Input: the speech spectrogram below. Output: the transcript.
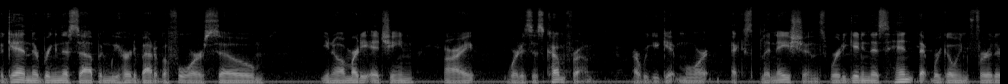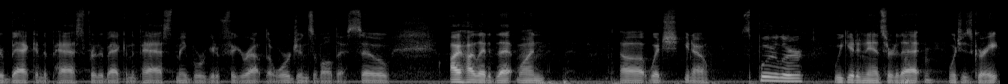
again? They're bringing this up, and we heard about it before. So, you know, I'm already itching. All right, where does this come from? Are we gonna get more explanations? We're already getting this hint that we're going further back in the past, further back in the past. Maybe we're gonna figure out the origins of all this. So, I highlighted that one, uh, which you know, spoiler, we get an answer to that, which is great.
